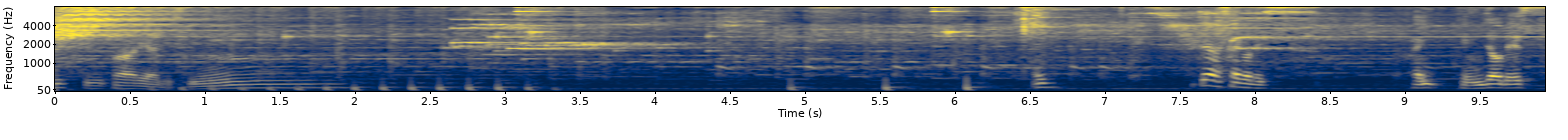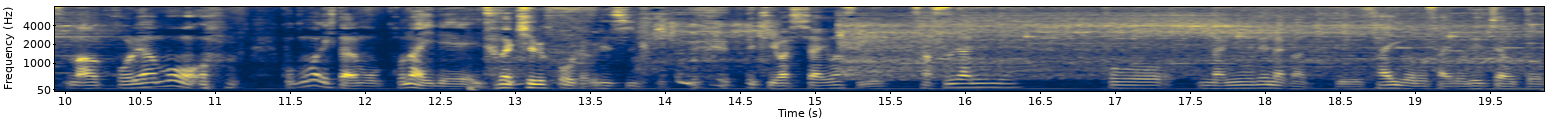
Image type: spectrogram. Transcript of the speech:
い、スーパーレアですね。はい。じゃあ最後です。はい、天井です。まあこれはもう、ここまで来たらもう来ないでいただける方が嬉しいって 気はしちゃいますね。さすがにね、こう、何も出なかった最後の最後出ちゃうと、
